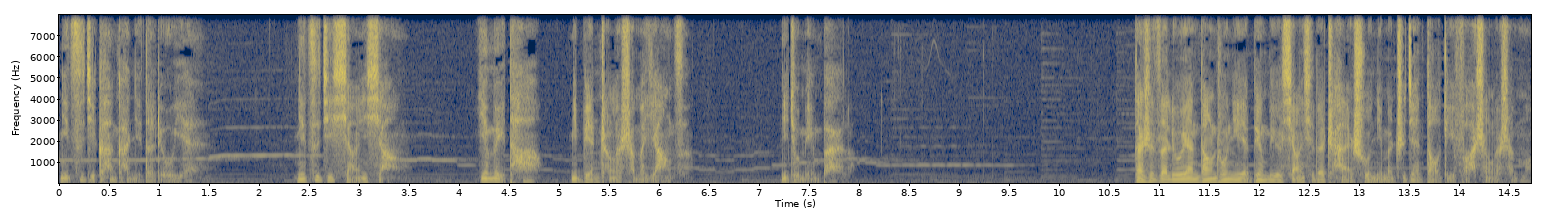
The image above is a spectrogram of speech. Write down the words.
你自己看看你的留言，你自己想一想，因为他你变成了什么样子，你就明白了。但是在留言当中，你也并没有详细的阐述你们之间到底发生了什么，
